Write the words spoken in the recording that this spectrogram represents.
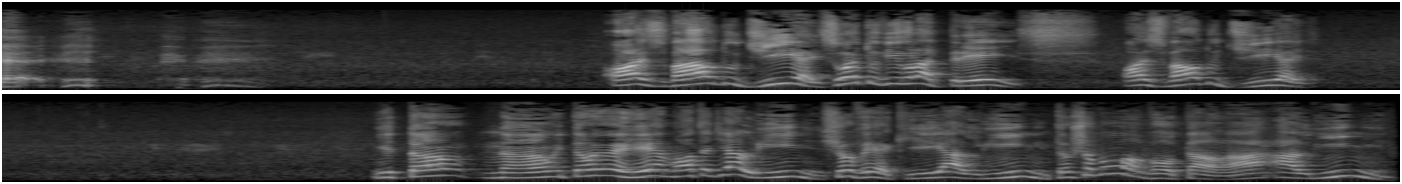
Osvaldo Dias, 8,3. Osvaldo Dias. Então, não, então eu errei a nota de Aline. Deixa eu ver aqui, Aline. Então deixa eu voltar lá. Aline.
